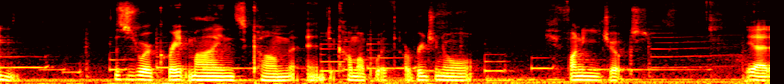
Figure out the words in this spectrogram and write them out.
mm. this is where great minds come and to come up with original, funny jokes. yeah,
